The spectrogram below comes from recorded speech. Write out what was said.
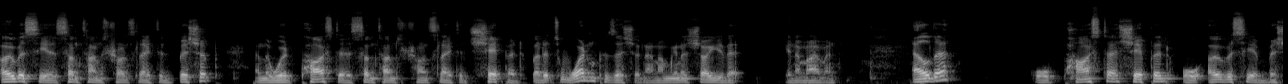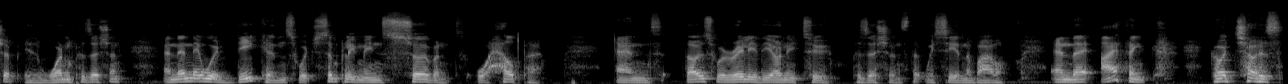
overseer is sometimes translated bishop, and the word pastor is sometimes translated shepherd, but it's one position, and I'm going to show you that in a moment. Elder or pastor, shepherd, or overseer, bishop is one position. And then there were deacons, which simply means servant or helper. And those were really the only two positions that we see in the Bible. And they, I think God chose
